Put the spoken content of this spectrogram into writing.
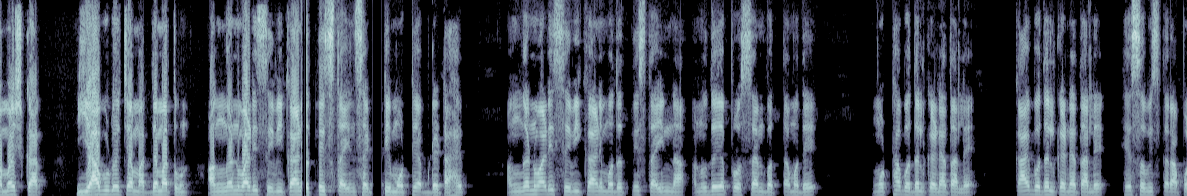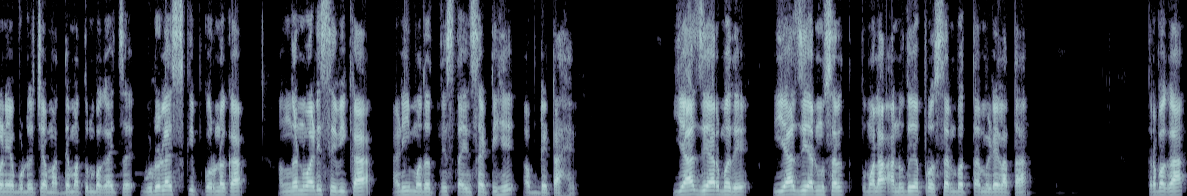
नमस्कार. या व्हिडिओच्या माध्यमातून अंगणवाडी सेविका आणि मदतनीस ताईंसाठी मोठे अपडेट आहेत. अंगणवाडी सेविका आणि मदतनीस ताईंना अनुदय प्रोत्साहन भत्तामध्ये मोठा बदल करण्यात आले काय बदल करण्यात आले हे सविस्तर आपण या व्हिडिओच्या माध्यमातून बघायचं आहे व्हिडिओला स्किप करू नका. अंगणवाडी सेविका आणि मदतनीस ताईंसाठी हे अपडेट आहे. या जी आरमध्ये या जी आरनुसार तुम्हाला अनुदय प्रोत्साहन भत्ता मिळेल आता. तर बघा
